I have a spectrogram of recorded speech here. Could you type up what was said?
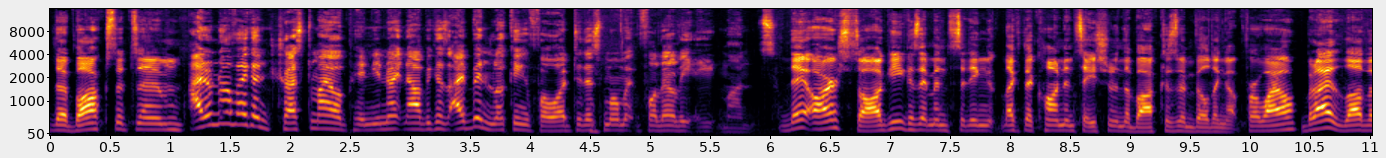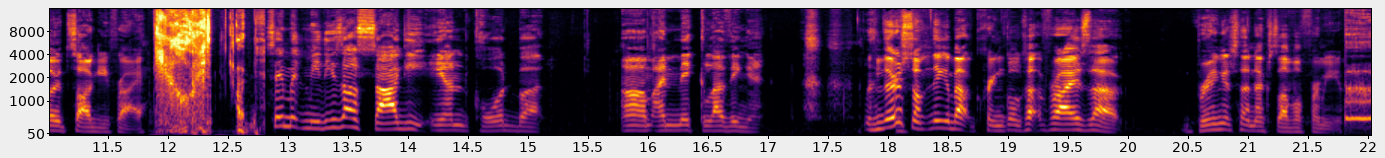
the box that's in. I don't know if I can trust my opinion right now because I've been looking forward to this moment for literally eight months. They are soggy because they've been sitting like the condensation in the box has been building up for a while. But I love a soggy fry. Same with me. These are soggy and cold, but um, I'm Mick loving it. There's something about crinkle cut fries that bring it to the next level for me.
